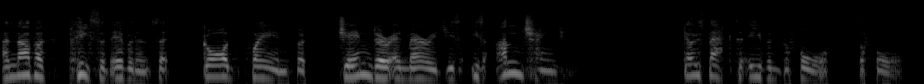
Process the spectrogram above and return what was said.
another piece of evidence that God's plan for gender and marriage is, is unchanging. It goes back to even before the fall.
